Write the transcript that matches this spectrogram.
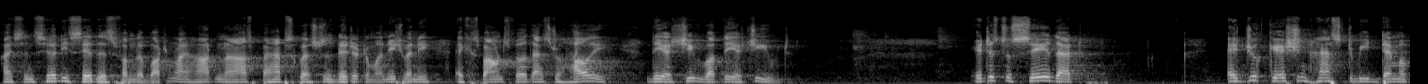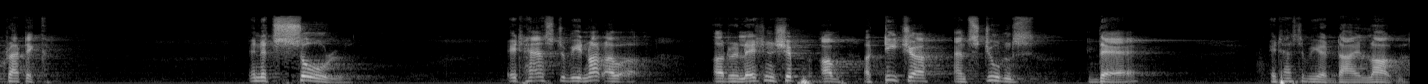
I sincerely say this from the bottom of my heart and I ask perhaps questions later to Manish when he expounds further as to how they, they achieved what they achieved. It is to say that education has to be democratic in its soul. It has to be not a, a relationship of a teacher and students there, it has to be a dialogue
